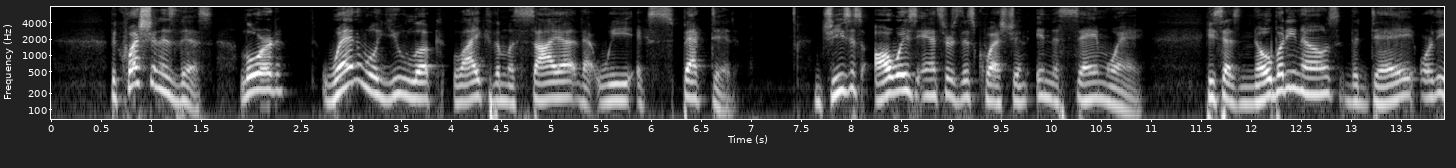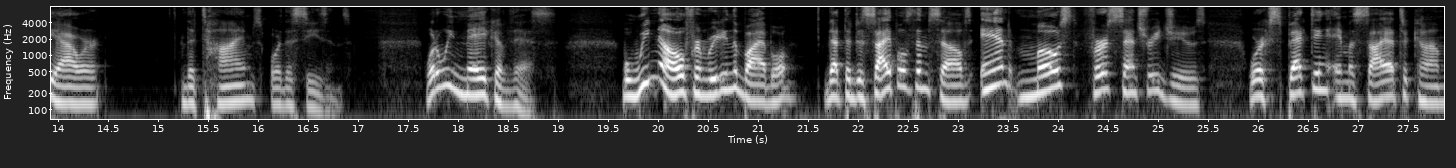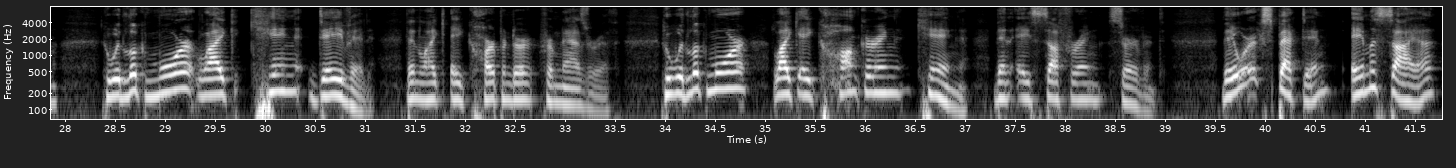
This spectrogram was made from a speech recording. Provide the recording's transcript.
The question is this Lord, when will you look like the Messiah that we expected? Jesus always answers this question in the same way. He says, Nobody knows the day or the hour, the times or the seasons. What do we make of this? Well, we know from reading the Bible that the disciples themselves and most first century Jews were expecting a Messiah to come who would look more like King David than like a carpenter from Nazareth, who would look more like a conquering king than a suffering servant. They were expecting a Messiah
